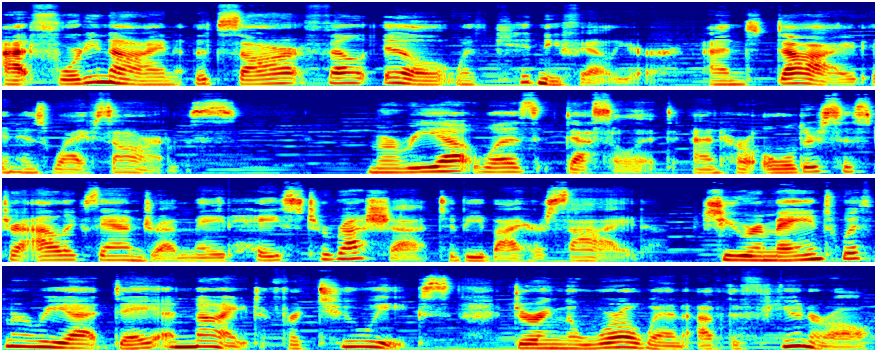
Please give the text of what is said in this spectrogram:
At 49, the Tsar fell ill with kidney failure and died in his wife's arms. Maria was desolate, and her older sister Alexandra made haste to Russia to be by her side. She remained with Maria day and night for two weeks during the whirlwind of the funeral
